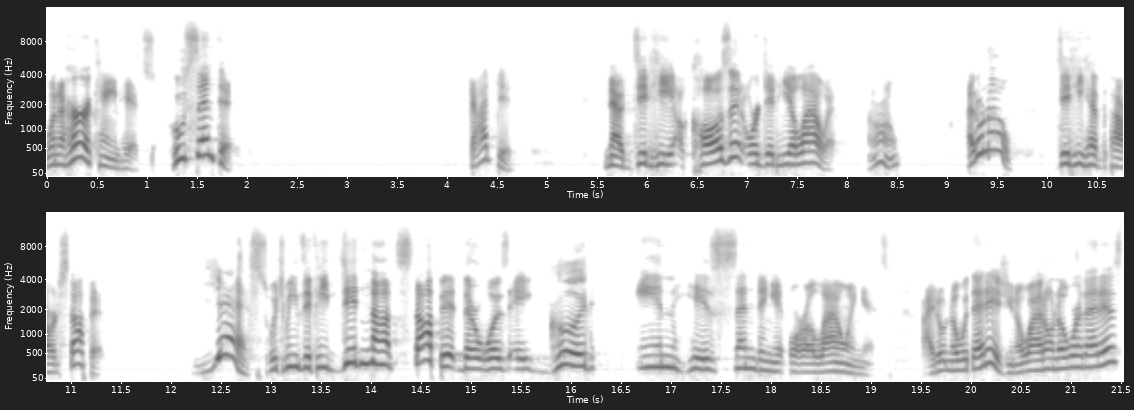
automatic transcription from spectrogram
When a hurricane hits, who sent it? God did. Now, did he uh, cause it or did he allow it? I don't know. I don't know. Did he have the power to stop it? Yes, which means if he did not stop it, there was a good in his sending it or allowing it. I don't know what that is. You know why I don't know where that is?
